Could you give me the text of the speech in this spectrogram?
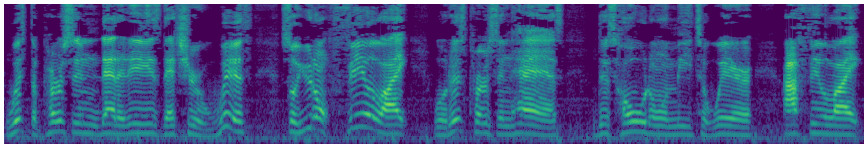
with the person that it is that you're with so you don't feel like well this person has this hold on me to where i feel like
